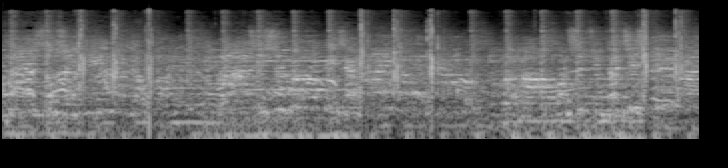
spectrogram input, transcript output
我手伸一丈长，八骑士我并肩。王十万。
